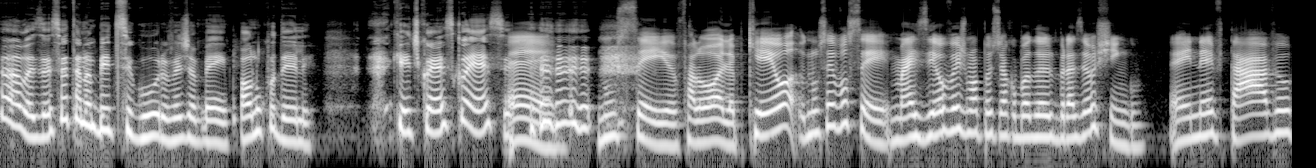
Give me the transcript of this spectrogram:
Ah, mas aí você tá no ambiente seguro, veja bem. Pau no cu dele. Quem te conhece, conhece. É, não sei. Eu falo, olha, porque eu, não sei você, mas eu vejo uma pessoa com a bandeira do Brasil, eu xingo. É inevitável.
